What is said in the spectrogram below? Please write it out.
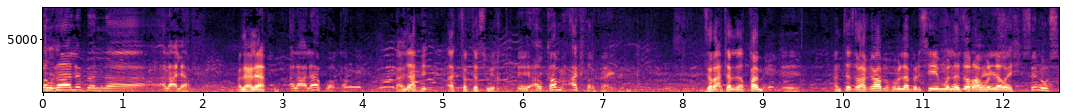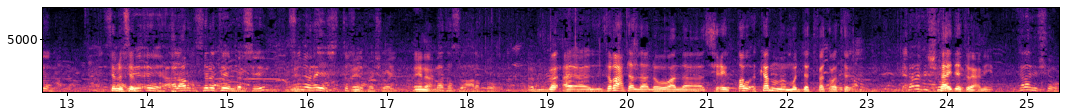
بالغالب ال- الأعلاف. الأعلاف. الأعلاف والقمح. الأعلاف أكثر تسويق. إيه القمح أكثر فائدة. زراعة القمح. إيه أنت تزرع قمح ولا برسيم ولا ذرة ولا ويش سنة وسنة. سنو يعني إيه على الأرض سنتين برسيم. سنة إيش تخلفه شوي. إي نعم. ما تصل على طول. زراعة اللي هو الشعير طو... كم مدة فترة ثلاث شهور. فائدته يعني؟ ثلاث شهور.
